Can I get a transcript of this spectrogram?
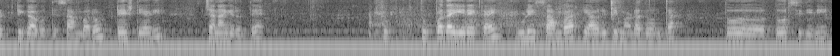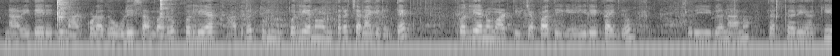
ಗಟ್ಟಿಗಾಗುತ್ತೆ ಸಾಂಬಾರು, ಟೇಸ್ಟಿಯಾಗಿ ಚೆನ್ನಾಗಿರುತ್ತೆ. ತುಪ್ಪ ತುಪ್ಪದ ಹೀರೆಕಾಯಿ, ಹುಳಿ ಸಾಂಬಾರು, ಯಾವ ರೀತಿ ಮಾಡೋದು ಅಂತ ತೋ ತೋರಿಸಿದ್ದೀನಿ ನಾವು ಇದೇ ರೀತಿ ಮಾಡ್ಕೊಳ್ಳೋದು ಹುಳಿ ಸಾಂಬಾರು. ಪಲ್ಯ ಆದರೆ ತುಂಬ ಪಲ್ಯನೂ ಒಂಥರ ಚೆನ್ನಾಗಿರುತ್ತೆ. ಪಲ್ಯನೂ ಮಾಡ್ತೀವಿ ಚಪಾತಿಗೆ, ಹೀರೆಕಾಯ್ದು. ಸರಿ, ಈಗ ನಾನು ತರಕಾರಿ ಹಾಕಿ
